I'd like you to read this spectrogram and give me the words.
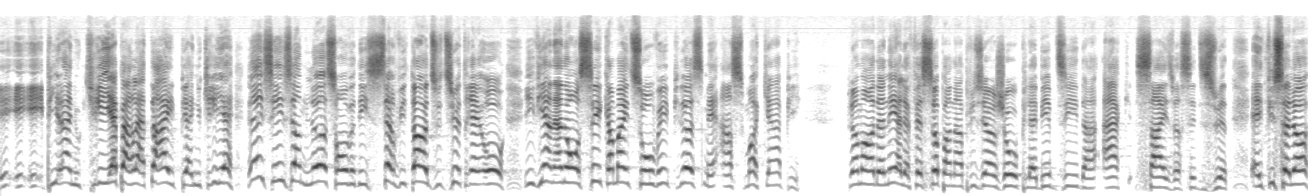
Et, puis là, elle nous criait par la tête, puis elle nous criait Ces hommes-là sont des serviteurs du Dieu très haut. Ils viennent annoncer comment être sauvés. Puis là, mais en se moquant. Puis, puis à un moment donné, elle a fait ça pendant plusieurs jours. Puis la Bible dit dans Actes 16, verset 18 Elle fit cela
